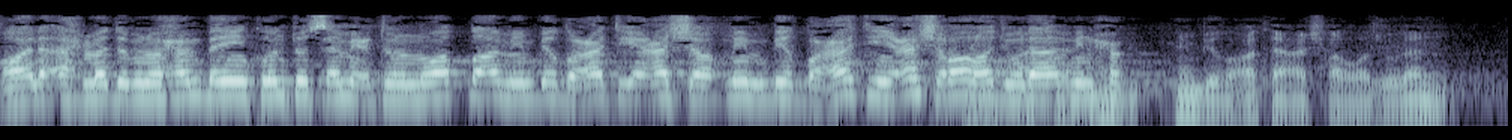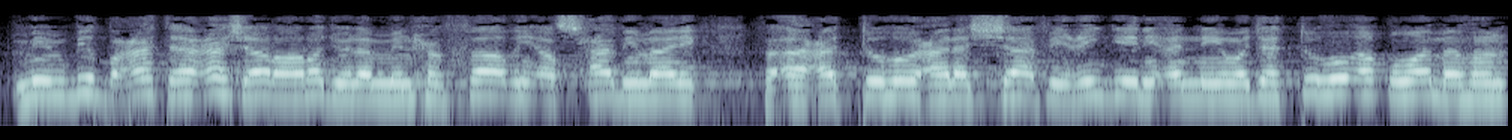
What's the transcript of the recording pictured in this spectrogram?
قال أحمد بن حنبل كنت سمعت الموطأ من بضعة عشر من بضعة عشر رجلا من حب من بضعة عشر رجلا. من بضعة عشر رجلا من حفاظ أصحاب مالك فأعدته على الشافعي لأني وجدته أقومهم.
